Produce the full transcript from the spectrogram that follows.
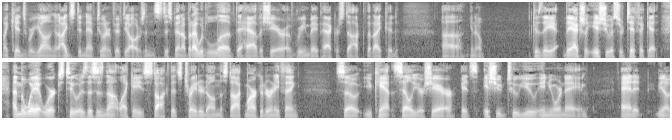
my kids were young, and I just didn't have two hundred fifty dollars to spend up. But I would love to have a share of Green Bay Packer stock that I could uh, you know, because they they actually issue a certificate. And the way it works too is this is not like a stock that's traded on the stock market or anything. So you can't sell your share. It's issued to you in your name, and it you know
